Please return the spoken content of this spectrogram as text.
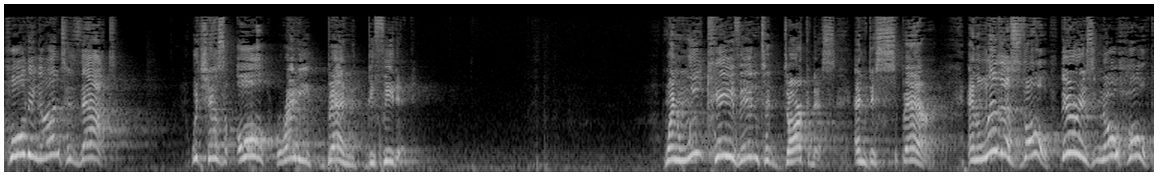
holding on to that which has already been defeated. When we cave into darkness and despair and live as though there is no hope,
